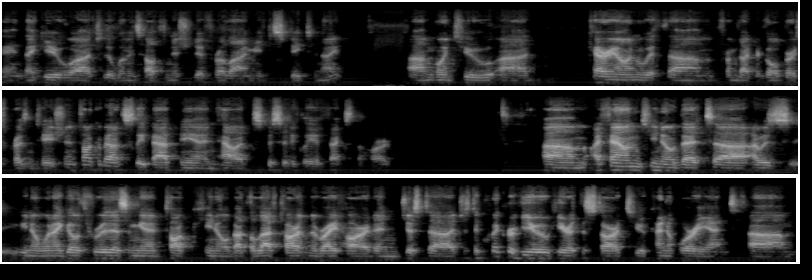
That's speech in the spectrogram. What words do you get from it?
Okay, and thank you uh, to the Women's Health Initiative for allowing me to speak tonight. I'm going to uh, carry on with um, from Dr. Goldberg's presentation, and talk about sleep apnea and how it specifically affects the heart. Um, I found, you know, that uh, I was, you know, when I go through this, I'm going to talk, you know, about the left heart and the right heart, and just uh, just a quick review here at the start to kind of orient. Um,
